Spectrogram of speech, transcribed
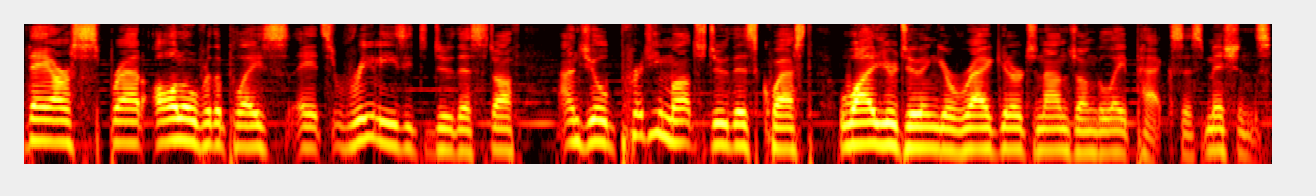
they are spread all over the place. It's really easy to do this stuff, and you'll pretty much do this quest while you're doing your regular Tanaan Jungle Apexis missions.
